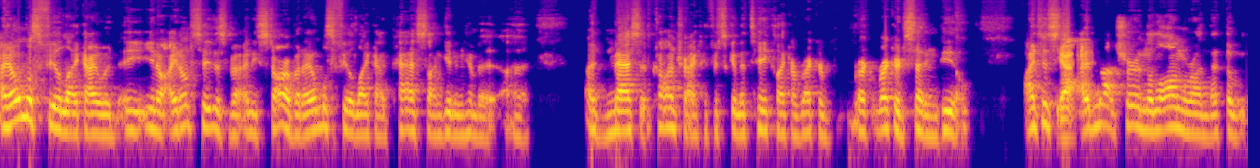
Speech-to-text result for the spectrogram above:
I almost feel like I would, eh, you know, I don't say this about any star, but I almost feel like I'd pass on giving him a, a, a massive contract if it's going to take like a record record setting deal. I just, yeah. I'm not sure in the long run that the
